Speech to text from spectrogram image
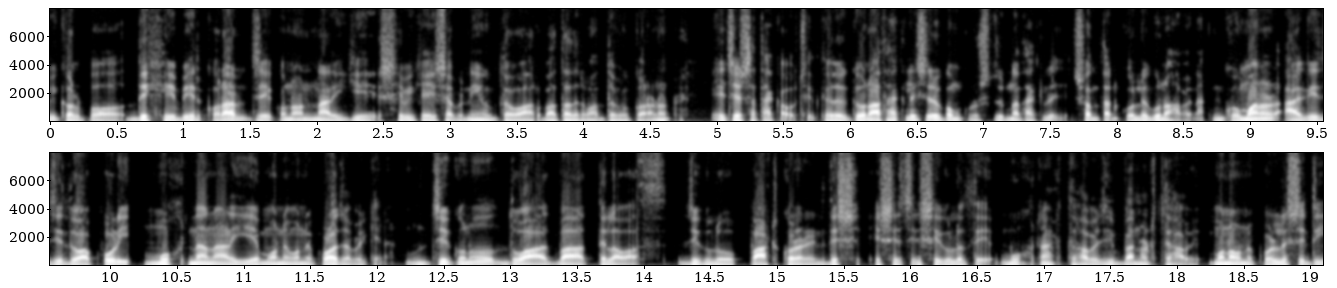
বিকল্প দেখে বের করার যে কোনো নারীকে সেবিকা হিসাবে নিয়োগ দেওয়ার বা তাদের মাধ্যমে করানোর এই চেষ্টা থাকা উচিত। কিন্তু কেউ না থাকলে, সেরকম কোনো সুযোগ না থাকলে সন্তান করলে গুণ হবে না। ঘুমানোর আগে যে দোয়া পড়ি, মুখ না নাড়িয়ে মনে মনে পড়া যাবে কিনা? যে কোনো দোয়া বা তেলাওয়াস যেগুলো পাঠ করার নির্দেশ এসেছে, সেগুলোতে মুখ নাড়তে হবে জিব্বা নাড়তে হবে। মনে মনে পড়লে সেটি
